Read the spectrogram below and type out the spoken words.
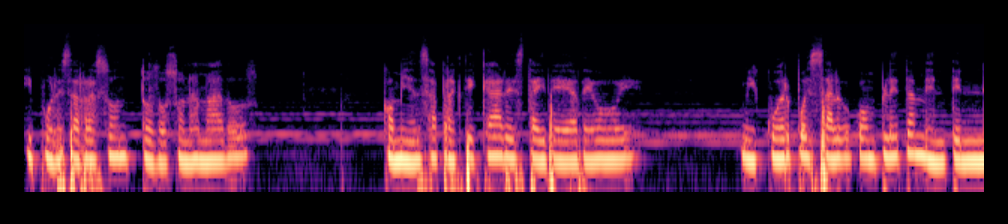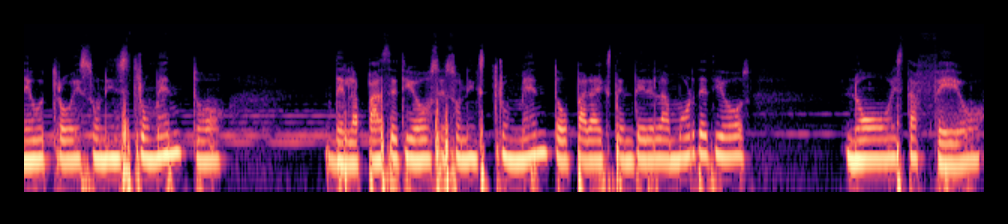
y por esa razón todos son amados. Comienza a practicar esta idea de hoy. Mi cuerpo es algo completamente neutro, es un instrumento de la paz de Dios, es un instrumento para extender el amor de Dios. No está feo,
